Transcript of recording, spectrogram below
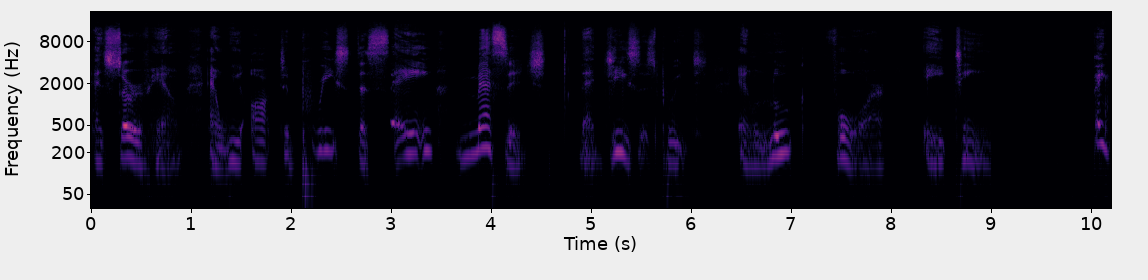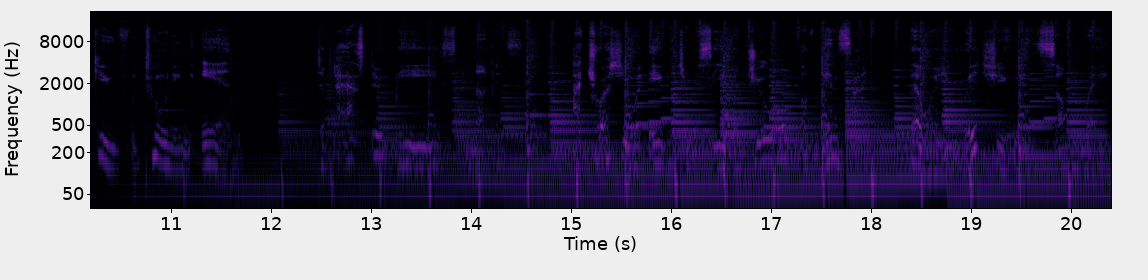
and serve him. And we ought to preach the same message that Jesus preached in Luke 4 18. Thank you for tuning in to Pastor B's Nuggets. I trust you were able to receive a jewel of insight that will enrich you in some way.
